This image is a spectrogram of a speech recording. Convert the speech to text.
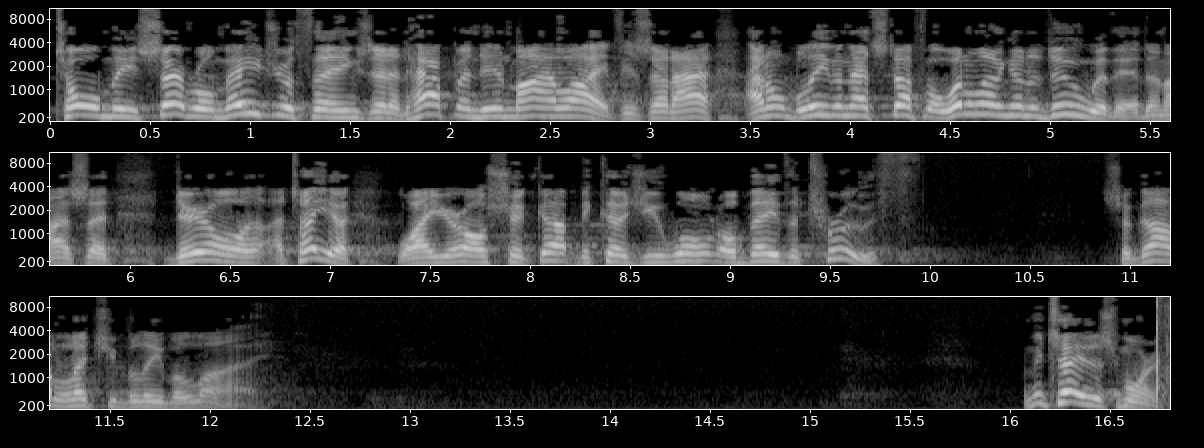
told me several major things that had happened in my life. He said, I, I don't believe in that stuff, but what am I going to do with it? And I said, Daryl, I tell you why you're all shook up because you won't obey the truth. So God will let you believe a lie. Let me tell you this morning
